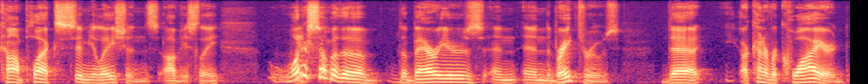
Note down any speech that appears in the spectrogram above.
complex simulations, obviously. What yes. are some of the, the barriers and, and the breakthroughs that are kind of required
